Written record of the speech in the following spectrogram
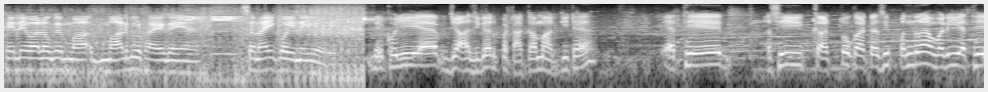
ठेले वालों के मा, माल भी उठाए गए हैं सुनाई कोई नहीं हो रही ਦੇਖੋ ਜੀ ਇਹ ਜਹਾਜ਼ਗੜ੍ਹ ਪਟਾਕਾ ਮਾਰਕੀਟ ਹੈ ਇੱਥੇ ਅਸੀਂ ਘੱਟ ਤੋਂ ਘੱਟ ਅਸੀਂ 15 ਵਾਰੀ ਇੱਥੇ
